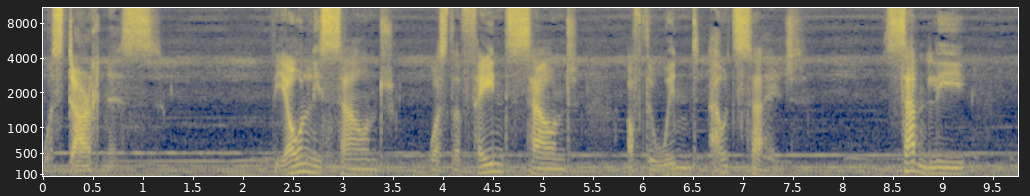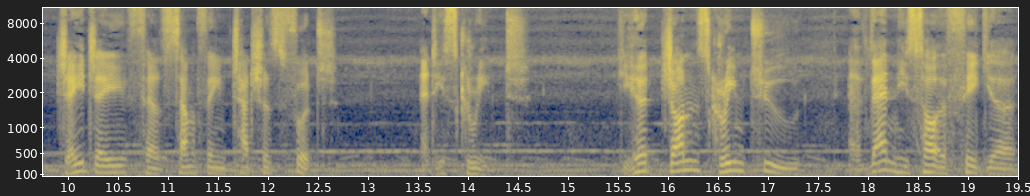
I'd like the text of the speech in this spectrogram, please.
was darkness. The only sound was the faint sound of the wind outside. Suddenly, JJ felt something touch his foot, and he screamed. He heard John scream too, and then he saw a figure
